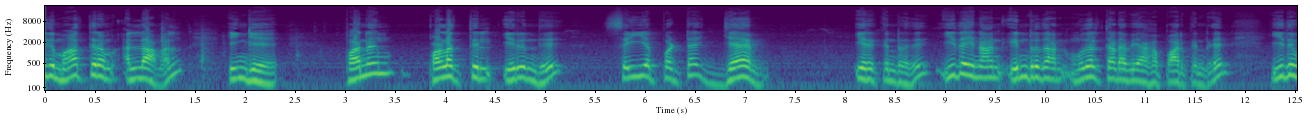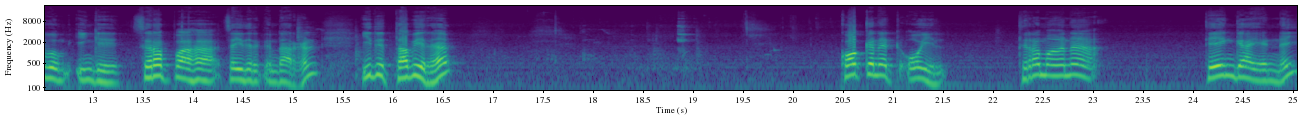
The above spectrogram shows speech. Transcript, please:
இது மாத்திரம் அல்லாமல் இங்கே பனம் பழத்தில் இருந்து செய்யப்பட்ட ஜேம் இருக்கின்றது. இதை நான் இன்றுதான் முதல் தடவையாக பார்க்கின்றேன். இதுவும் இங்கு சிறப்பாக செய்திருக்கின்றார்கள். இது தவிர கோகனட் ஆயில் திறமான தேங்காய் எண்ணெய்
